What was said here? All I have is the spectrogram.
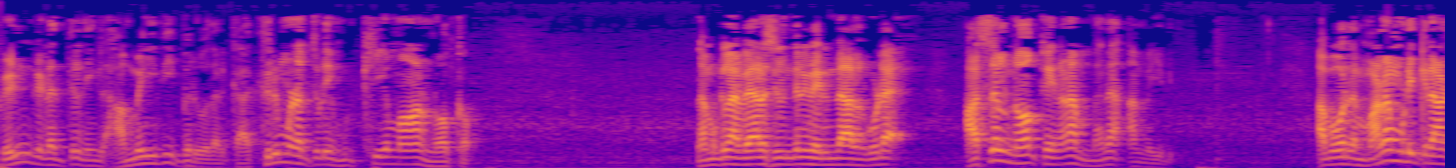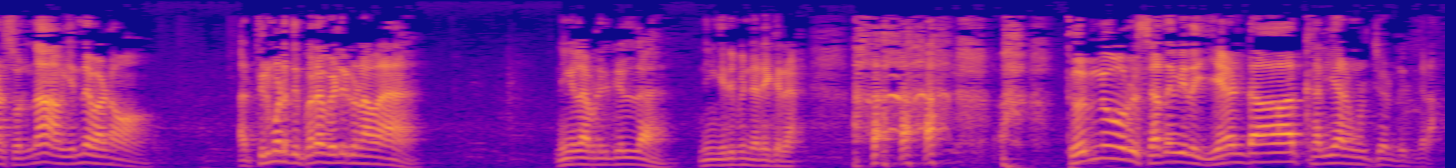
பெண்களிடத்தில் நீங்கள் அமைதி பெறுவதற்காக. திருமணத்துடைய முக்கியமான நோக்கம். நமக்கெல்லாம் வேற சிந்தனைகள் இருந்தாலும் கூட அசல் நோக்கம் என்னன்னா மன அமைதி. அப்போ ஒரு மனம் முடிக்கிறான்னு சொன்னா அவன் என்ன வேணும்? அது திருமணத்துக்கு பிறகு வெடிக்கணும் அவன். நீங்களா அப்படி இருக்கீல்ல நீங்க இருப்பீங்க நினைக்கிறேன். தொண்ணூறு சதவீதம் ஏண்டா கல்யாணம் முடிச்சுட்டு இருக்கிறான்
